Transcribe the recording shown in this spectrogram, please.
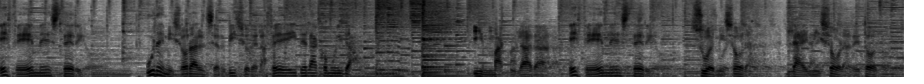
FM Estéreo. Una emisora al servicio de la fe y de la comunidad. Inmaculada FM Estéreo, su emisora, la emisora de todos.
